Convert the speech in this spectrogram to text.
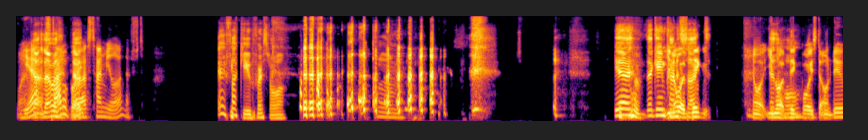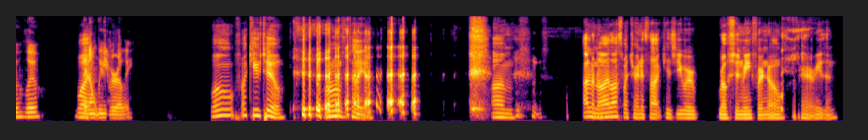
Wow. Yeah, That- that was- probably. that- last time you left. Hey, fuck you, first of all. Um, Yeah, that game you know kind of what sucked. big you know what you know what big boys don't do, Lou? What? They don't leave early. Well, fuck you too. I don't tell ya. Um, I don't know. I lost my train of thought because you were roasting me for no apparent reason.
